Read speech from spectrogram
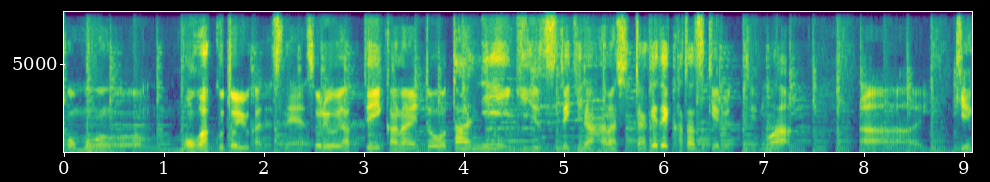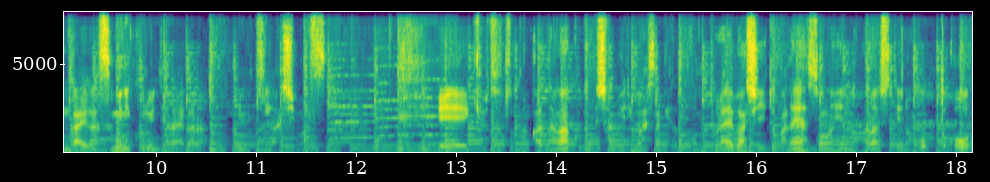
こうももがくというかですねそれをやっていかないと単に技術的な話だけで片付けるっていうのはあ限界がすぐに来るんじゃないかなという気がします。えー、今日ちょっとなんか長く喋りましたけどこのプライバシーとかねその辺の話っていうのはほんとこ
